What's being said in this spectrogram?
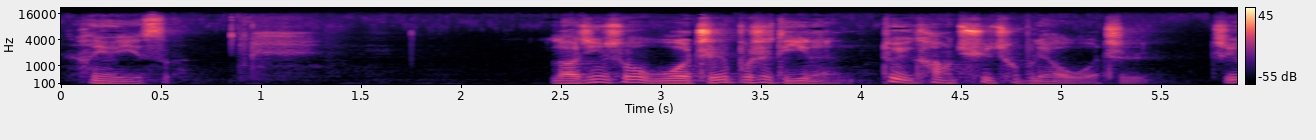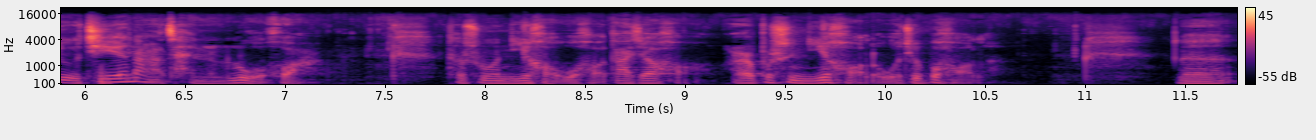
很有意思。老金说：“我执不是敌人，对抗去除不了我执，只有接纳才能弱化。”他说：“你好，我好，大家好，而不是你好了我就不好了。”那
